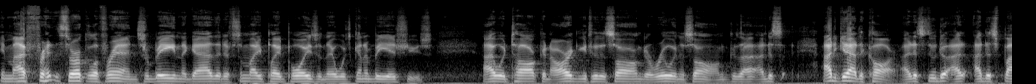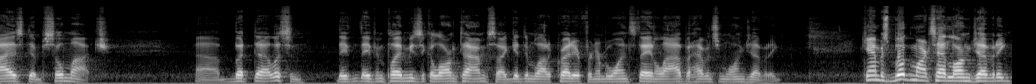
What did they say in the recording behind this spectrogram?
in my friend, circle of friends for being the guy that if somebody played Poison, there was going to be issues. I would talk and argue to the song to ruin the song because I, I, just I'd get out of the car. I just do I, I despised them so much. Uh, but uh, listen, they've they've been playing music a long time, so I give them a lot of credit for number one staying alive but having some longevity. Campus Book Mart's had longevity.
